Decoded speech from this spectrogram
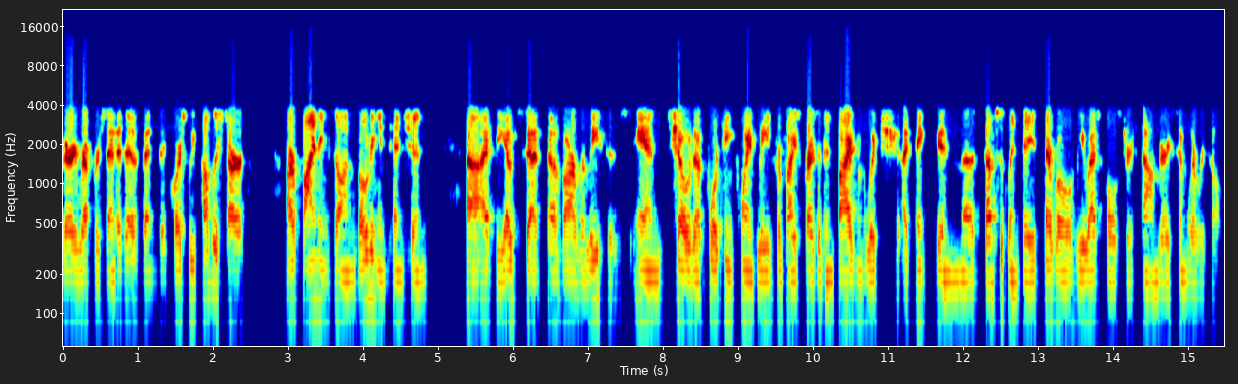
very representative. And of course, we published our, our findings on voting intention uh, at the outset of our releases and showed a 14 point lead for Vice President Biden, which I think in the subsequent days, several U.S. pollsters found very similar results.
